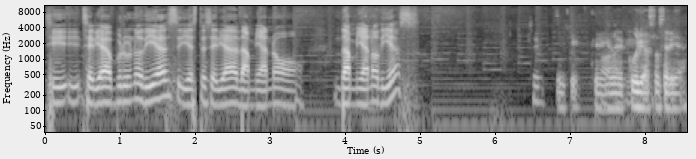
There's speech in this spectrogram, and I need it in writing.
sí, sería Bruno Díaz y este sería Damiano... Damiano Díaz. Qué, curioso sería.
